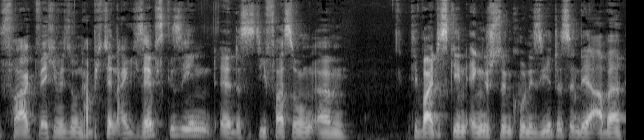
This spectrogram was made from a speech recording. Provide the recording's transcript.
fragt, welche Version habe ich denn eigentlich selbst gesehen, äh, das ist die Fassung, ähm, die weitestgehend englisch synchronisiert ist, in der aber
